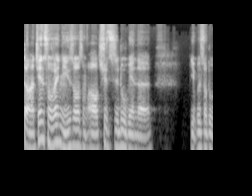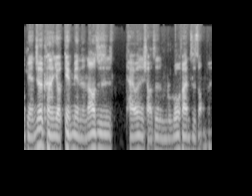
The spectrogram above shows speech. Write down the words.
对啊，今天除非你是说什么哦，去吃路边的，也不是说路边，就是可能有店面的，然后就是台湾的小吃，什么卤肉饭这种的，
